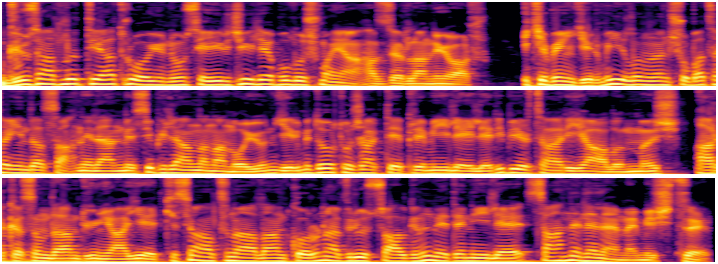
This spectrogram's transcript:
Güz adlı tiyatro oyunu seyirciyle buluşmaya hazırlanıyor. 2020 yılının Şubat ayında sahnelenmesi planlanan oyun 24 Ocak depremiyle ileri bir tarihe alınmış, arkasından dünyayı etkisi altına alan koronavirüs salgını nedeniyle sahnelenememişti.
